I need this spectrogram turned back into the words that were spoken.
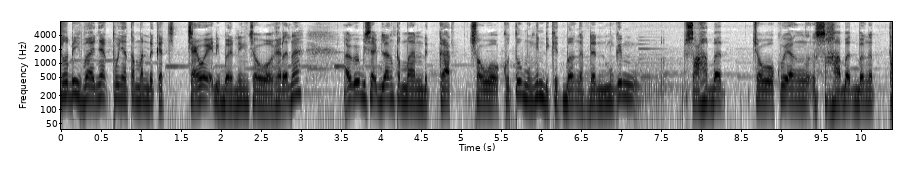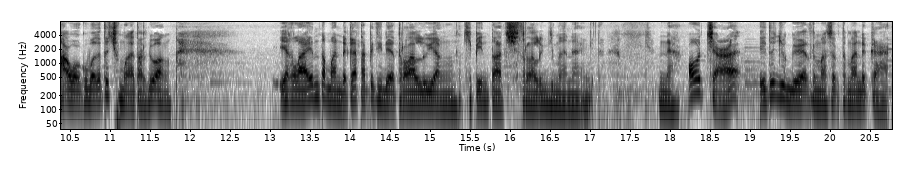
lebih banyak punya teman dekat cewek dibanding cowok. Karena aku bisa bilang teman dekat cowokku tuh mungkin dikit banget. Dan mungkin sahabat cowokku yang sahabat banget tahu aku banget tuh cuma Atar doang. Yang lain teman dekat tapi tidak terlalu yang keep in touch terlalu gimana gitu. Nah Ocha itu juga termasuk teman dekat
